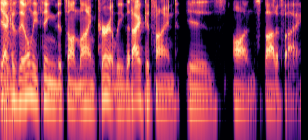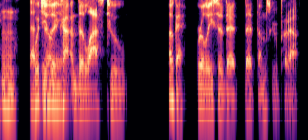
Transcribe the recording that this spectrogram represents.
Yeah, because the only thing that's online currently that I could find is on Spotify. Mhm. That's Which the is only, the, the last two okay. releases that that Thumbscrew put out.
